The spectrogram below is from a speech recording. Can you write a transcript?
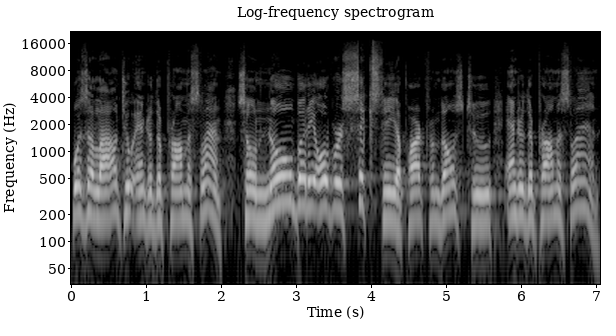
was allowed to enter the promised land. So nobody over 60, apart from those two, entered the promised land.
